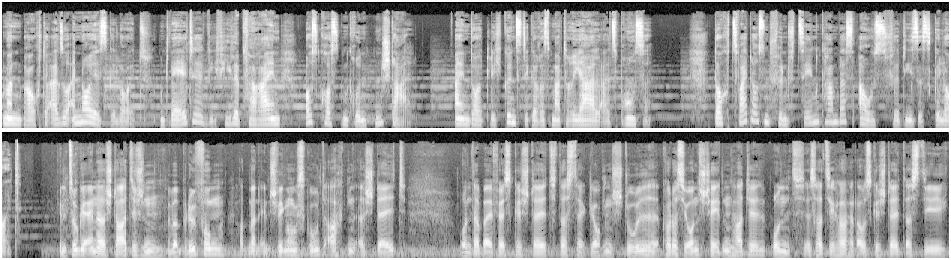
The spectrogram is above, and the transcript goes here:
Man brauchte also ein neues Geläut und wählte, wie viele Pfarreien, aus Kostengründen Stahl. Ein deutlich günstigeres Material als Bronze. Doch 2015 kam das aus für dieses Geläut. Im Zuge einer statischen Überprüfung hat man ein Schwingungsgutachten erstellt und dabei festgestellt, dass der Glockenstuhl Korrosionsschäden hatte. Und es hat sich auch herausgestellt, dass die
